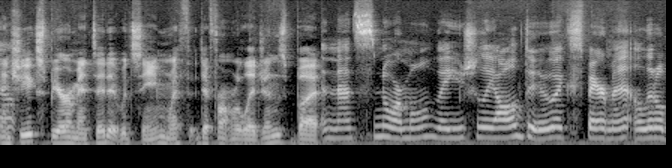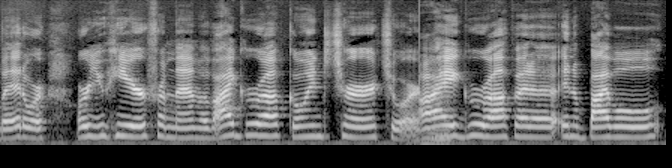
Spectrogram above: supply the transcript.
And she experimented, it would seem, with different religions, but and that's normal. They usually all do experiment a little bit, or or you hear from them of I grew up going to church, or mm-hmm. I grew up at a in a Bible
